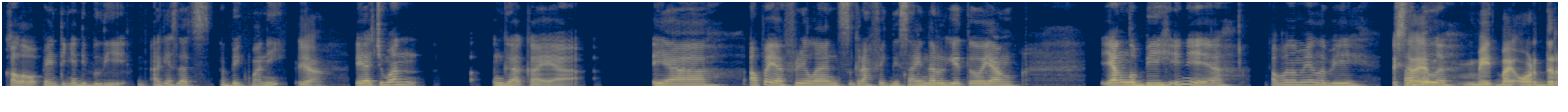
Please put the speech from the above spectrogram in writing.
kalau paintingnya dibeli I guess that's a big money. Ya ya cuman nggak kayak ya apa ya freelance graphic designer gitu yang yang lebih ini ya apa namanya lebih istilahnya ya made by order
